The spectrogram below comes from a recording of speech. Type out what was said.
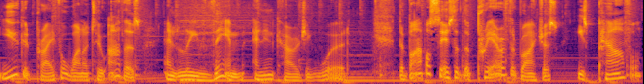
you could pray for one or two others and leave them an encouraging word. The Bible says that the prayer of the righteous is powerful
